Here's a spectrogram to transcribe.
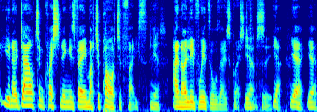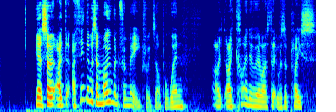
you know, doubt and questioning is very much a part of faith, Yes. and I live with all those questions. absolutely. Yeah, yeah, yeah. Yeah, so I, I think there was a moment for me, for example, when I, I kind of realised that it was a place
